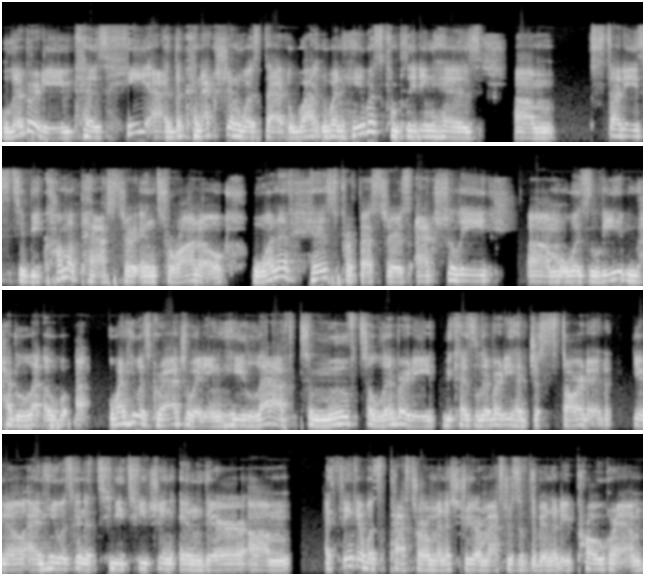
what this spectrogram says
Liberty because he uh, the connection was that when, when he was completing his um, studies to become a pastor in Toronto, one of his professors actually um, was leave had le- uh, uh, when he was graduating, he left to move to Liberty because Liberty had just started, you know, and he was going to be teaching in their um, I think it was pastoral ministry or Masters of Divinity program.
